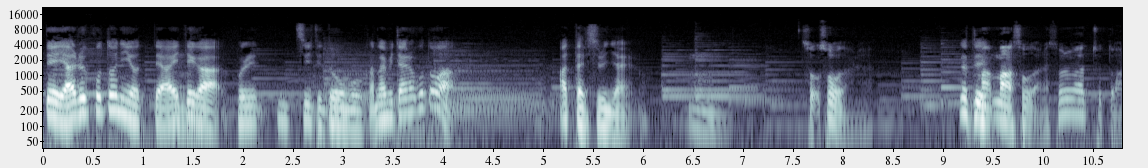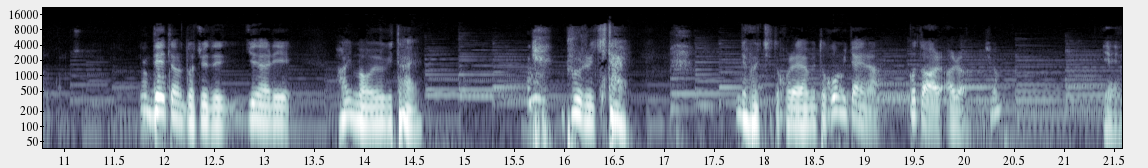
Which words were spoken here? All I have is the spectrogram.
て、やることによって相手がこれについてどう思うかなみたいなことはあったりするんじゃないうん。そう、そうだね。のだって、ままあそうだね。それはちょっとあるかもしれないけど。デートの途中でいきなり、はい、今泳ぎたい。プール行きたい。でもちょっとこれやめとこうみたいなことはあるあるわけでしょ？いやいや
